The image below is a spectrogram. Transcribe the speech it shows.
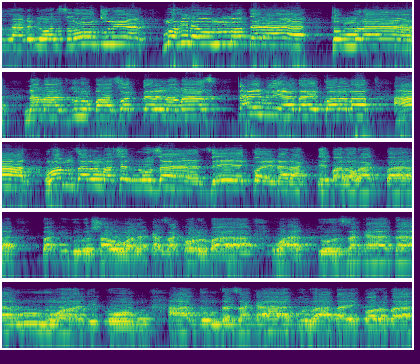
আল্লাহ নবী বলছেন দুনিয়ার মহিলা উম্মতেরা, তোমরা নামাজগুলো পাঁচ ওয়াক্তের নামাজ টাইমলি আদায় করবা আর রমজান মাসের রোজা যে কয়টা রাখতে পারো রাখবা। বাকিগুলো কাজা করবা। যাকাতা আমওয়ালিকুম, আর তোমরা আদায় করবা।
